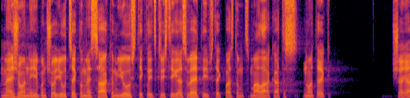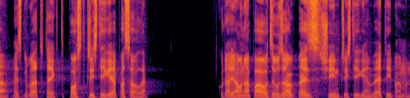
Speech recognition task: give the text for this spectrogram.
mežonību un šo jūcekli mēs sākam just tik līdz kristīgās vērtības tiek pastumtas malā, kā tas notiek šajā, mēs gribētu teikt, postkristīgajā pasaulē, kurā jaunā paudze uzaug bez šīm kristīgajām vērtībām un,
